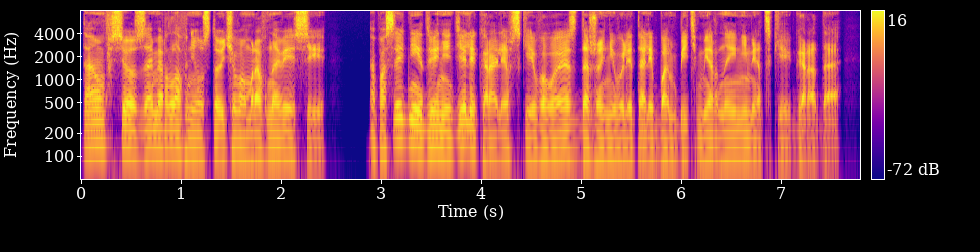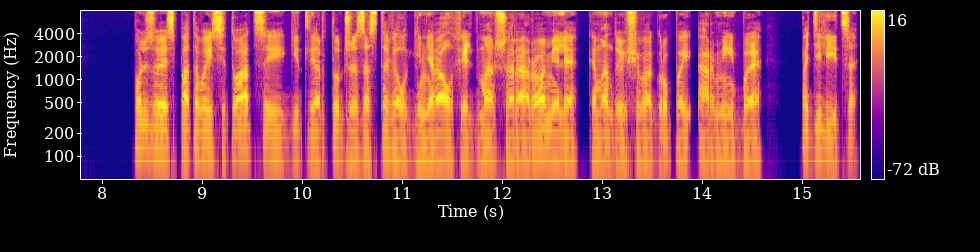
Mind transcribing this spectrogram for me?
Там все замерло в неустойчивом равновесии. А последние две недели королевские ВВС даже не вылетали бомбить мирные немецкие города. Пользуясь патовой ситуацией, Гитлер тут же заставил генерал-фельдмаршера Ромеля, командующего группой армии «Б», поделиться,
